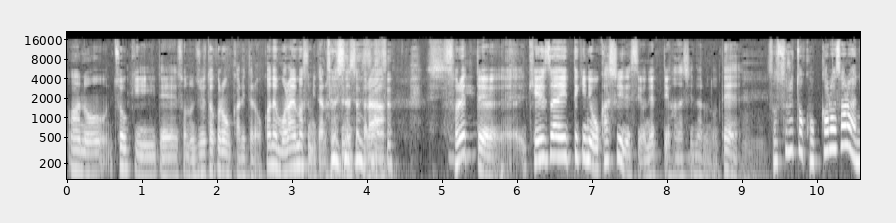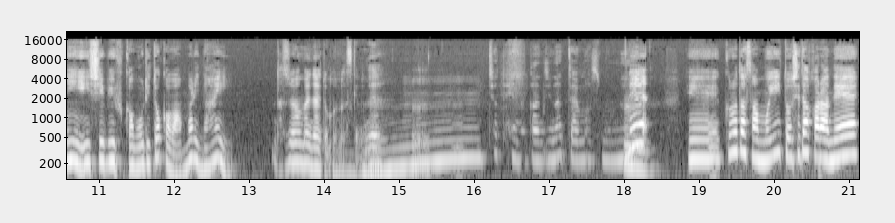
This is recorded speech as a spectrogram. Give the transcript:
あの長期でその住宅ローン借りたらお金もらえますみたいな話になっちゃったらそれって経済的におかしいですよねっていう話になるので、そうするとここからさらに ECB 深掘りとかはあんまりない私はあんまりないと思いますけどね、うん。ちょっと変な感じになっちゃいますもんね。ね、えー、黒田さんもいい年だからね。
